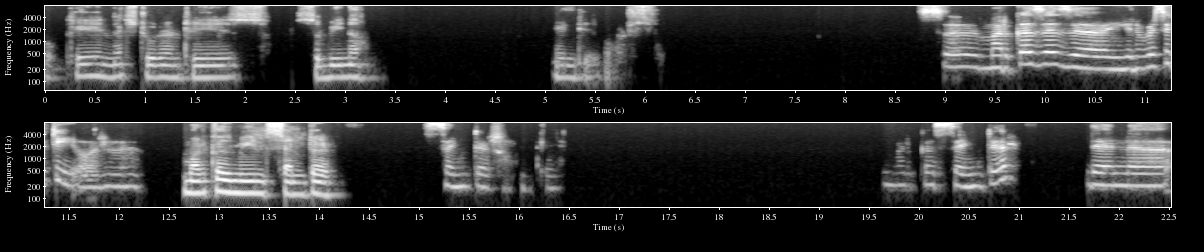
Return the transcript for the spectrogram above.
Okay, next student is Sabina. In these words. So Markaz is uh, university or Markaz means center. center. Okay. Markaz center. Then uh,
